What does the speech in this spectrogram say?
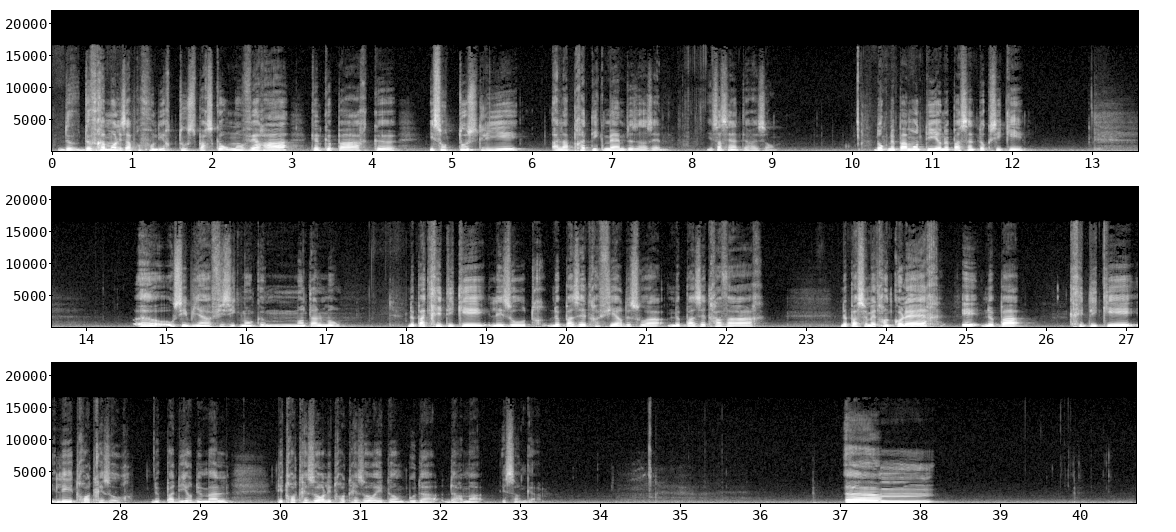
de, vraiment les approfondir tous, parce qu'on verra quelque part qu'ils sont tous liés à la pratique même de Zazen. Et ça, c'est intéressant. Donc ne pas mentir, ne pas s'intoxiquer, euh, aussi bien physiquement que mentalement ne pas critiquer les autres, ne pas être fier de soi, ne pas être avare, ne pas se mettre en colère et ne pas critiquer les trois trésors, ne pas dire du mal des trois trésors, les trois trésors étant Bouddha, Dharma et Sangha. Euh,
